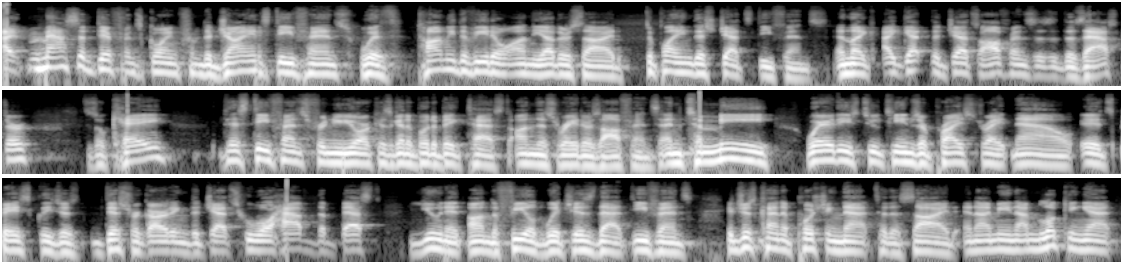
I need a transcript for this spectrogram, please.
a massive difference going from the Giants defense with Tommy DeVito on the other side to playing this Jets defense. And like I get the Jets offense is a disaster. It's okay. This defense for New York is going to put a big test on this Raiders offense. And to me, where these two teams are priced right now, it's basically just disregarding the Jets who will have the best unit on the field, which is that defense. It's just kind of pushing that to the side. And I mean, I'm looking at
